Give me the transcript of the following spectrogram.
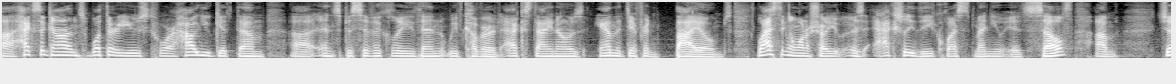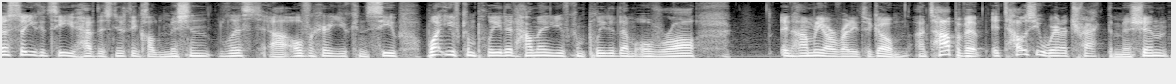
uh, hexagons, what they're used for, how you get them, uh, and specifically then we've covered X dinos and the different biomes. Last thing I want to show you is actually the quest menu itself. Um, just so you can see you have this new thing called mission list. Uh, over here you can see what you've completed, how many you've completed them overall, and how many are ready to go. On top of it, it tells you where to track the mission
